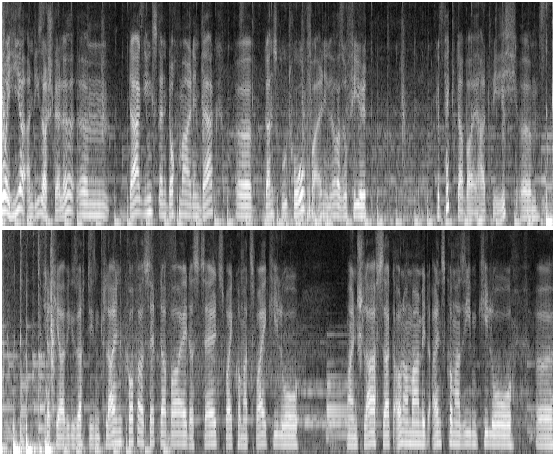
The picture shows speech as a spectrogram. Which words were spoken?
Nur hier an dieser Stelle, ähm, da ging es dann doch mal den Berg äh, ganz gut hoch. Vor allen Dingen, wenn man so viel Gepäck dabei hat wie ich. Ähm, ich hatte ja, wie gesagt, diesen kleinen Kocherset dabei, das Zelt 2,2 Kilo, meinen Schlafsack auch nochmal mit 1,7 Kilo, äh,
